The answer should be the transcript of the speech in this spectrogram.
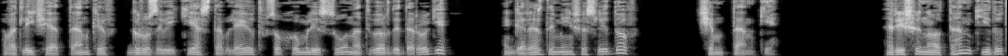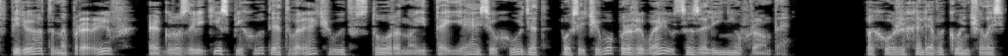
В отличие от танков, грузовики оставляют в сухом лесу на твердой дороге гораздо меньше следов, чем танки. Решено, танки идут вперед на прорыв, а грузовики с пехотой отворачивают в сторону и, таясь, уходят, после чего прорываются за линию фронта. Похоже, халява кончилась.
